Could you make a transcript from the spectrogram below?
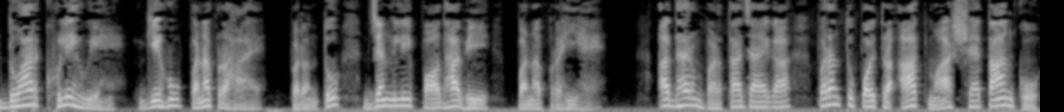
द्वार खुले हुए हैं, गेहूँ पनप रहा है, परंतु जंगली पौधा भी पनप रही है। अधर्म बढ़ता जाएगा, परंतु पवित्र आत्मा शैतान को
